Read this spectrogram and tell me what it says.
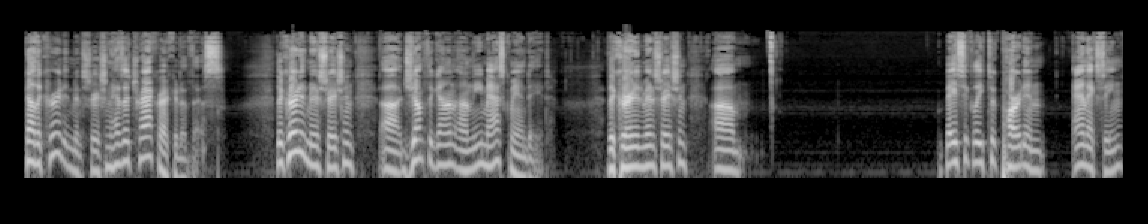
Now, the current administration has a track record of this. The current administration uh, jumped the gun on the mask mandate. The current administration um, basically took part in annexing,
